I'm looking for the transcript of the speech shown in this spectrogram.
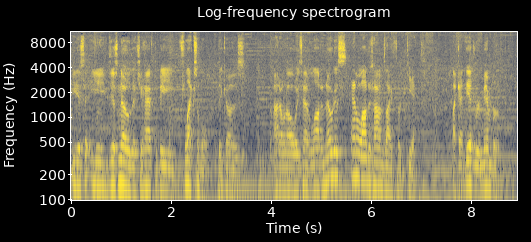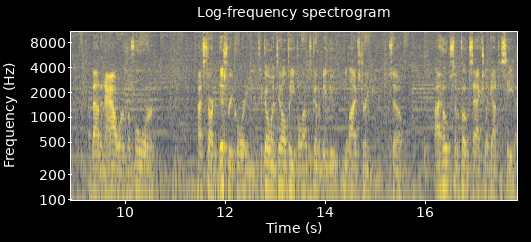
you just you just know that you have to be flexible because I don't always have a lot of notice, and a lot of times I forget. Like I did remember about an hour before I started this recording to go and tell people I was going to be do, live streaming. So I hope some folks actually got to see it.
